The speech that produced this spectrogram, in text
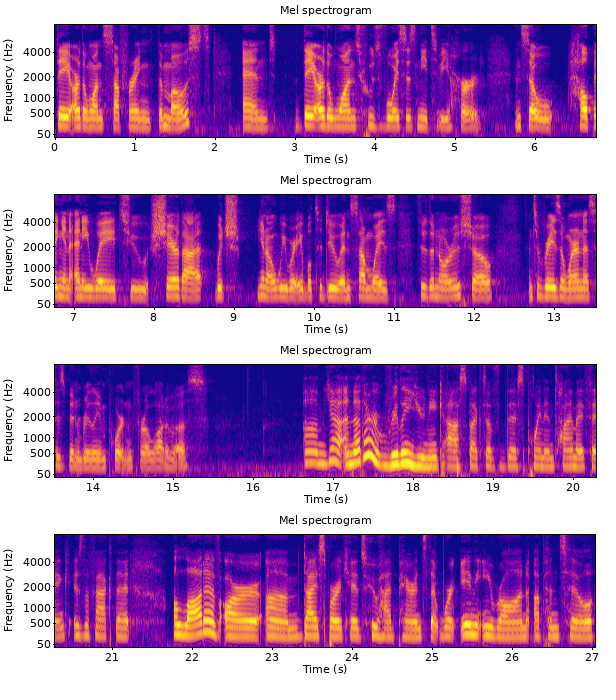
they are the ones suffering the most and they are the ones whose voices need to be heard. And so helping in any way to share that, which, you know, we were able to do in some ways through the Nowruz show and to raise awareness has been really important for a lot of us. Um, yeah, another really unique aspect of this point in time, I think, is the fact that a lot of our um, diaspora kids who had parents that were in Iran up until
